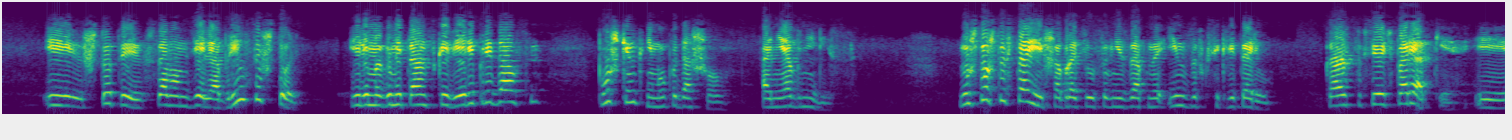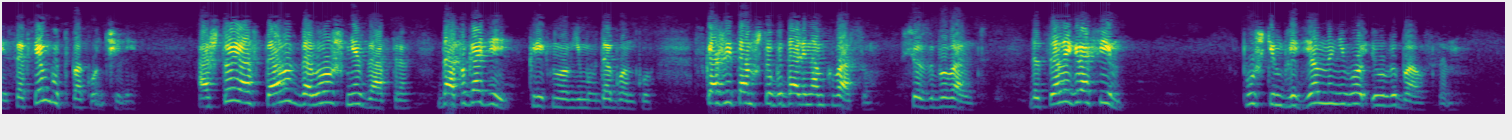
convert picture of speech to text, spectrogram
и что ты в самом деле обрился, что ли? Или магометанской вере предался?» Пушкин к нему подошел. Они обнялись. «Ну что ж ты стоишь?» — обратился внезапно Инзов к секретарю. «Кажется, все ведь в порядке, и совсем будто покончили. А что и осталось, доложишь мне завтра». «Да, погоди!» — крикнул он ему вдогонку. «Скажи там, чтобы дали нам квасу. Все забывают. Да целый графин!» Пушкин глядел на него и улыбался.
